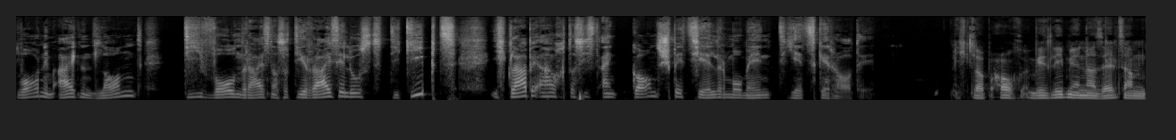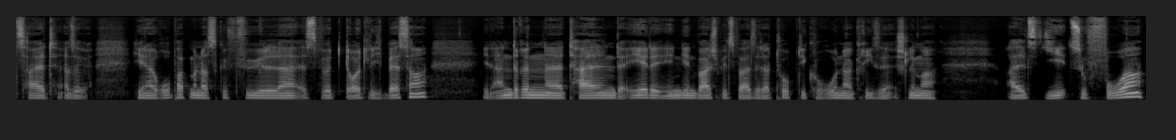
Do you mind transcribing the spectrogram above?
waren im eigenen Land, die wollen reisen. Also die Reiselust, die gibt's. Ich glaube auch, das ist ein ganz spezieller Moment jetzt gerade. Ich glaube auch, wir leben ja in einer seltsamen Zeit. Also hier in Europa hat man das Gefühl, äh, es wird deutlich besser. In anderen äh, Teilen der Erde, in Indien beispielsweise, da tobt die Corona-Krise schlimmer als je zuvor.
